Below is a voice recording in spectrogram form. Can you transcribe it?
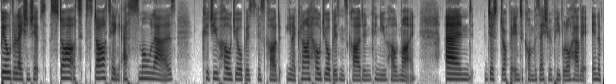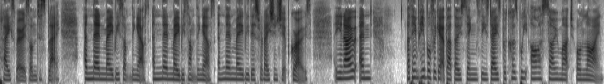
build relationships start starting as small as could you hold your business card? You know, can I hold your business card and can you hold mine? And just drop it into conversation with people or have it in a place where it's on display and then maybe something else and then maybe something else and then maybe this relationship grows you know and I think people forget about those things these days because we are so much online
